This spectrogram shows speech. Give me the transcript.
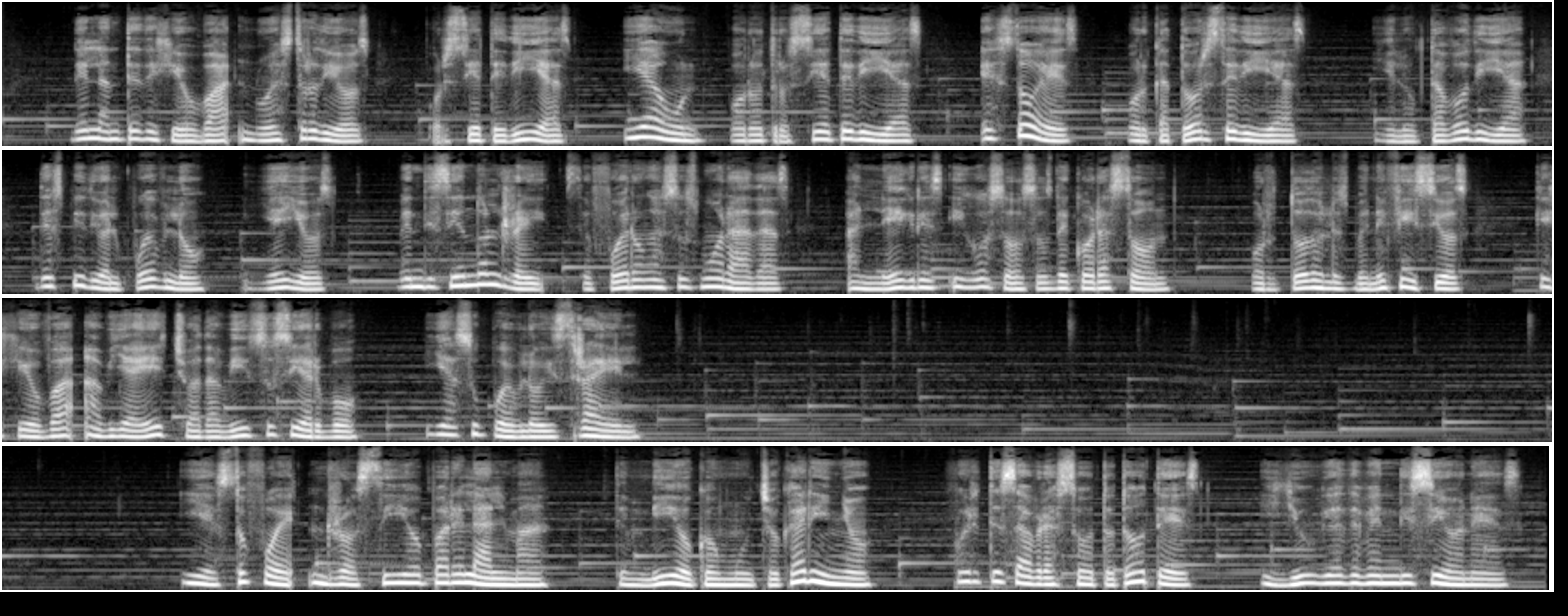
delante de Jehová nuestro Dios por siete días y aún por otros siete días, esto es, por catorce días, y el octavo día despidió al pueblo, y ellos, bendiciendo al rey, se fueron a sus moradas, alegres y gozosos de corazón, por todos los beneficios que Jehová había hecho a David su siervo y a su pueblo Israel. Y esto fue Rocío para el alma. Te envío con mucho cariño, fuertes abrazos tototes y lluvia de bendiciones.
